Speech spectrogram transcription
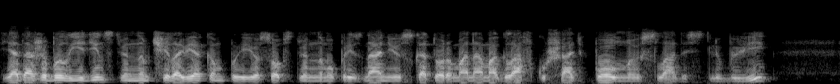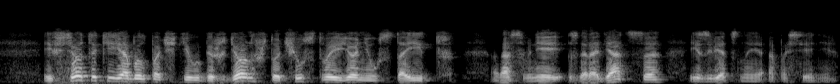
я даже был единственным человеком, по ее собственному признанию, с которым она могла вкушать полную сладость любви, и все-таки я был почти убежден, что чувство ее не устоит, раз в ней зародятся известные опасения.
